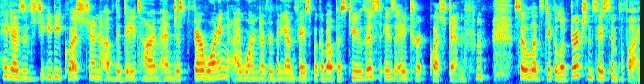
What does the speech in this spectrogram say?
Hey guys, it's GED question of the daytime. And just fair warning, I warned everybody on Facebook about this too. This is a trick question. so let's take a look. Directions say simplify.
